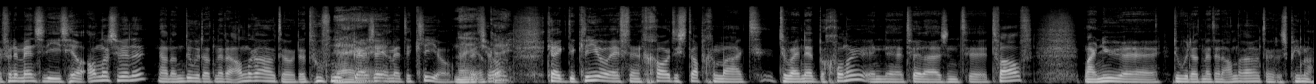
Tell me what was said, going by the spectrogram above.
voor de mensen die iets heel anders willen, nou dan doen we dat met een andere auto. Dat hoeft niet Ja, per se met de Clio. Nee, weet je wel? Kijk, de Clio heeft een grote stap gemaakt toen wij net begonnen in eh, 2012. Maar nu doen we dat met een andere auto. Dat is prima.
